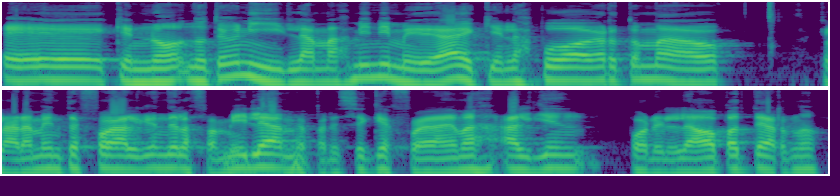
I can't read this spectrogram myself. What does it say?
eh, que no, no tengo ni la más mínima idea de quién las pudo haber tomado, claramente fue alguien de la familia, me parece que fue además alguien por el lado paterno.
